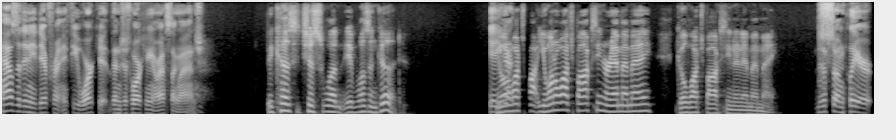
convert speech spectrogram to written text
How's it any different if you work it than just working a wrestling match? Because it just wasn't. It wasn't good. Yeah, You, you want to watch? You want to watch boxing or MMA? Go watch boxing and MMA. Just so I'm clear,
